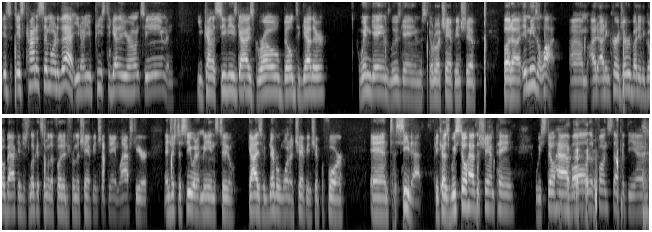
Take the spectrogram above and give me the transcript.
it's it's kind of similar to that. You know, you piece together your own team, and you kind of see these guys grow, build together, win games, lose games, go to a championship. But uh, it means a lot. Um, I'd, I'd encourage everybody to go back and just look at some of the footage from the championship game last year, and just to see what it means to guys who've never won a championship before, and to see that because we still have the champagne. We still have all the fun stuff at the end.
